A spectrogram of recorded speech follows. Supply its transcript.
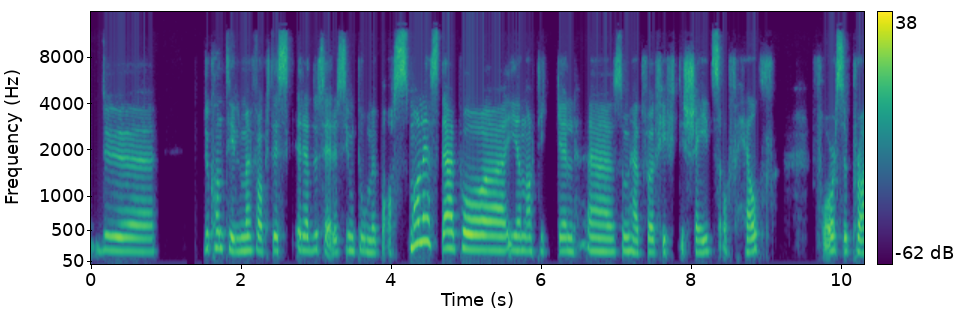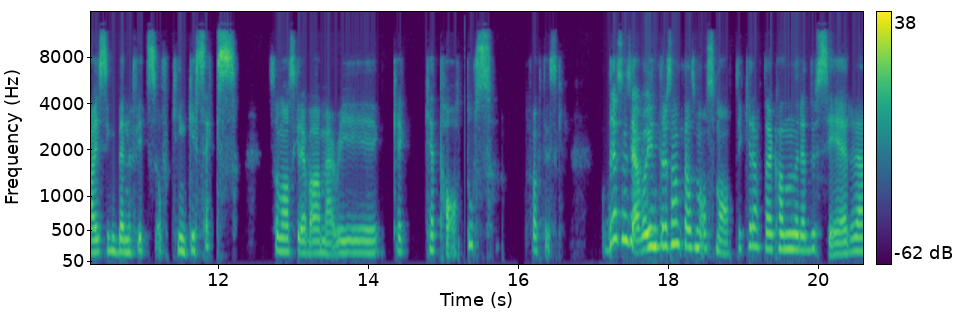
du du kan til og med faktisk redusere symptomer på astma, leste jeg på, i en artikkel eh, som het for 'Fifty Shades of Health for Surprising Benefits of Kinky Sex', som var skrevet av Mary Ketatos, faktisk. Det syns jeg var interessant, da, som astmatiker, at jeg kan redusere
